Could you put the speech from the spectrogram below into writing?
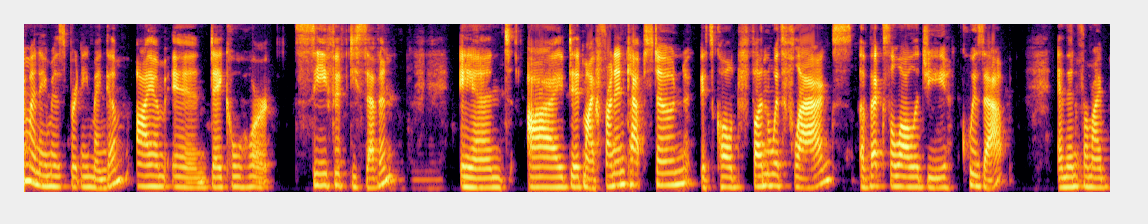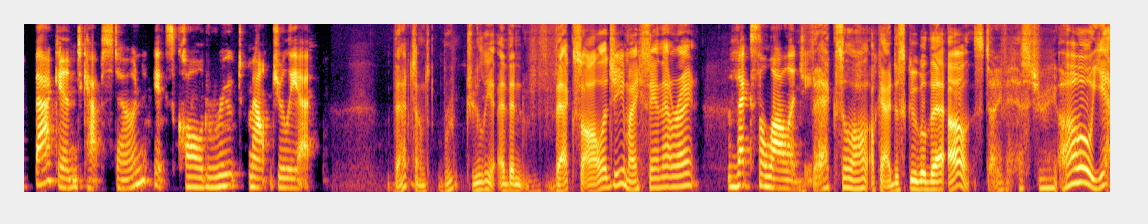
my name is Brittany Mangum. I am in day cohort C57 and I did my front end capstone. It's called Fun with Flags, a vexillology quiz app. And then for my back end capstone, it's called Root Mount Juliet. That sounds Root Juliet. And then vexology, am I saying that right? Vexillology. Vexillology. Okay, I just Googled that. Oh, study of history. Oh, yeah.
